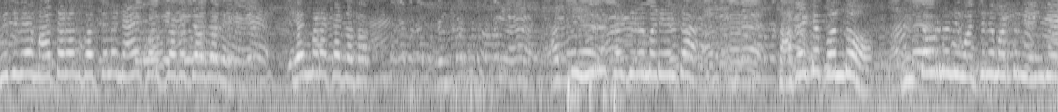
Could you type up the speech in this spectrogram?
ವಿಧಿವೆ ಮಾತಾಡೋದು ಗೊತ್ತಿಲ್ಲ, ನ್ಯಾಯ ಕೊಡಿಸ್ಬೇಕು ಜವಾಬ್ದಾರಿ ಏನ್ ಮಾಡಕ್ಕಾಗದ ಅದ್ ಇವ್ರನ್ನ ಕನ್ಸಿಡರ್ ಮಾಡಿ ಅಂತ ಸಭೆಗೆ ಬಂದು ಇಂಥವ್ರನ್ನ ನೀವು ವಂಚನೆ ಮಾಡಿದ್ರೆ ಹೆಂಗೆ?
